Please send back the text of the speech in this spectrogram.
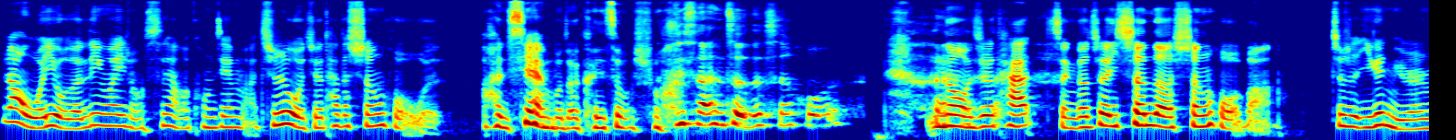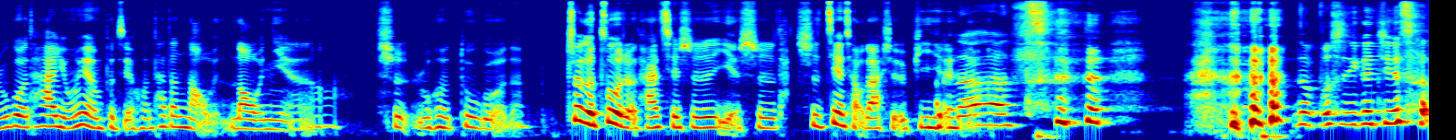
让我有了另外一种思想的空间嘛。其实我觉得他的生活我很羡慕的，可以这么说。第三者的生活，no，就是她整个这一生的生活吧。就是一个女人，如果她永远不结婚，她的老老年啊是如何度过的？这个作者他其实也是是剑桥大学毕业的，那 那不是一个阶层。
